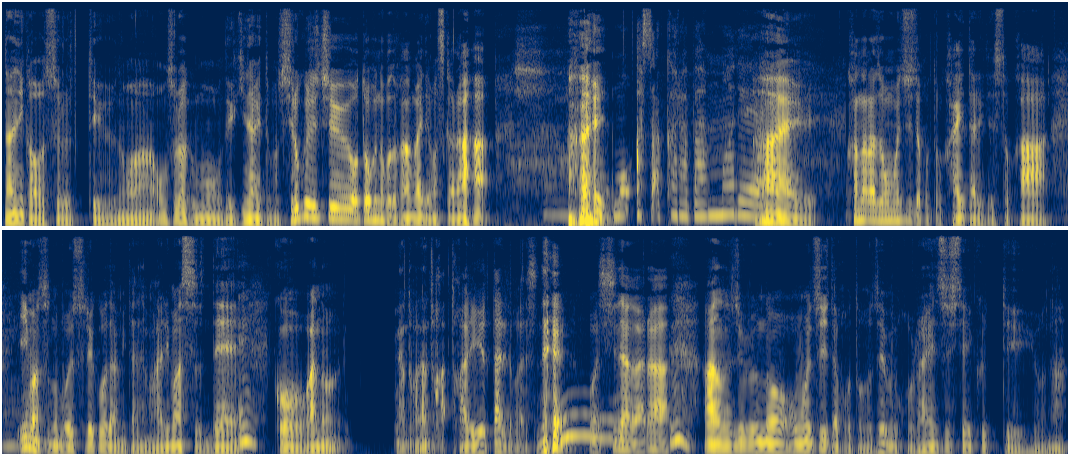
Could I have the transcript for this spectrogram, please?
何かをするっていうのはおそらくもうできないと思う。四六時中お豆腐のこと考えてますから。はい、もう朝から晩まで。はい。必ず思いついたことを書いたりですとか、今そのボイスレコーダーみたいなのもありますんで、こうあのなんとかなんとかとか言ったりとかですね、をしながら、あの自分の思いついたことを全部こう羅列していくっていうような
